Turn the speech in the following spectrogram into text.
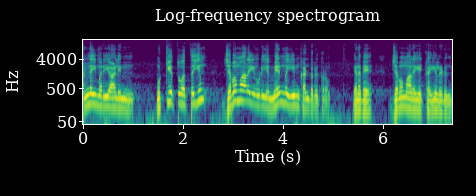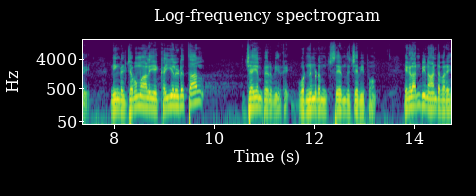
அன்னை மரியாளின் முக்கியத்துவத்தையும் ஜெபமாலையினுடைய மேன்மையும் கண்டிருக்கிறோம். எனவே ஜெபமாலையை கையில் எடுங்கள். நீங்கள் ஜெபமாலையை கையில் எடுத்தால் ஜெயம் பெறுவீர்கள். ஒரு நிமிடம் சேர்ந்து ஜெபிப்போம். எங்கள் அன்பின் ஆண்டவரே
